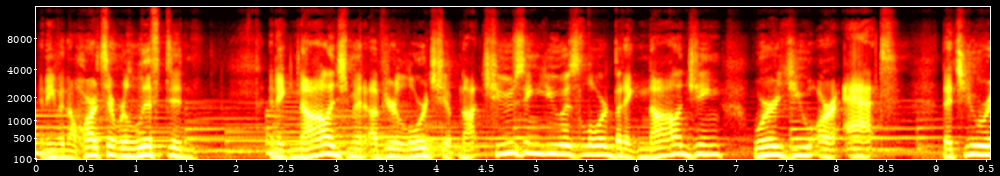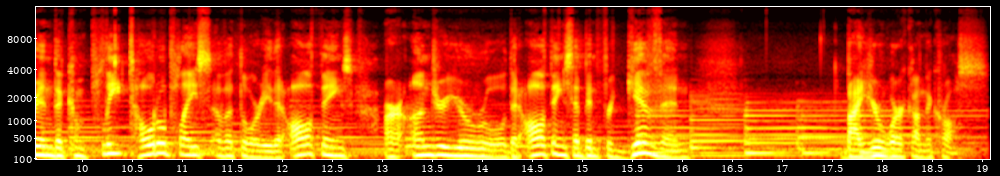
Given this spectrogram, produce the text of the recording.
and even the hearts that were lifted an acknowledgement of your lordship, not choosing you as Lord, but acknowledging where you are at, that you are in the complete, total place of authority, that all things are under your rule, that all things have been forgiven by your work on the cross,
